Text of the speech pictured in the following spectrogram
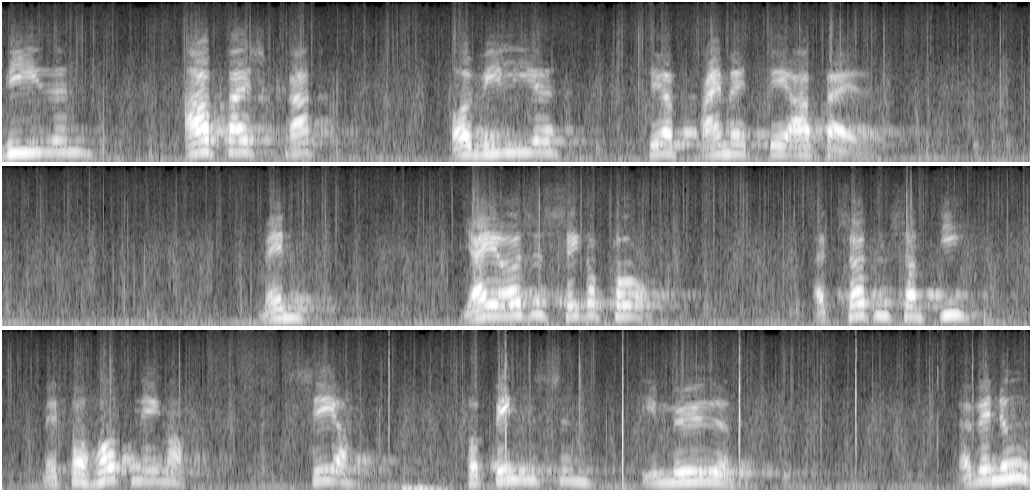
viden, arbejdskraft og vilje til at fremme det arbejde. Men jeg er også sikker på, at sådan som de med forhåbninger ser forbindelsen i møde, der vil nu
